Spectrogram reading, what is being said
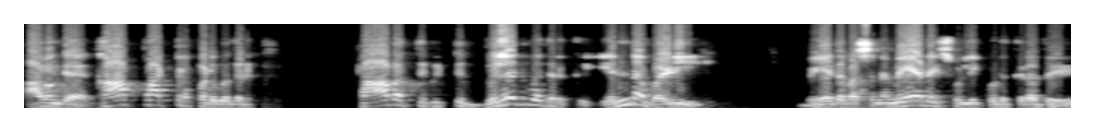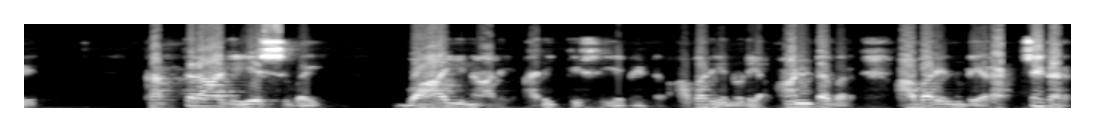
அவங்க காப்பாற்றப்படுவதற்கு பாவத்தை விட்டு விலகுவதற்கு என்ன வழி? வேதவசனமே அதை சொல்லிக் கொடுக்கிறது. கர்த்தராகிய இயேசுவை வாயினாலே அறிக்கை செய்ய வேண்டும். அவர் என்னுடைய ஆண்டவர் அவர் என்னுடைய இரட்சகர்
